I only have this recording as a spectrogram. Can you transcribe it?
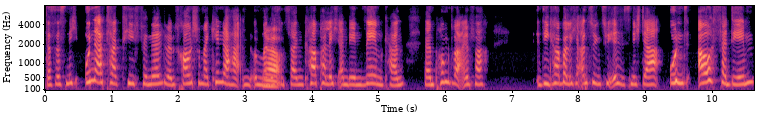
dass er es nicht unattraktiv findet, wenn Frauen schon mal Kinder hatten und man ja. das sozusagen körperlich an denen sehen kann. Sein Punkt war einfach, die körperliche Anziehung zu ihr ist nicht da und außerdem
